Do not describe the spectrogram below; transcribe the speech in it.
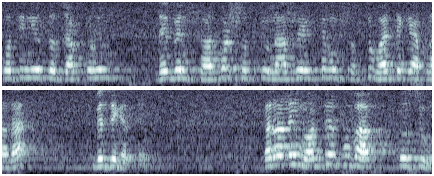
প্রতিনিয়ত জপ করুন, দেখবেন সর্বশত্রু নাশ হয়ে গেছে এবং শত্রু ভয় থেকে আপনারা বেঁচে গেছেন। কারণ এই মন্ত্রের প্রভাব প্রচুর।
